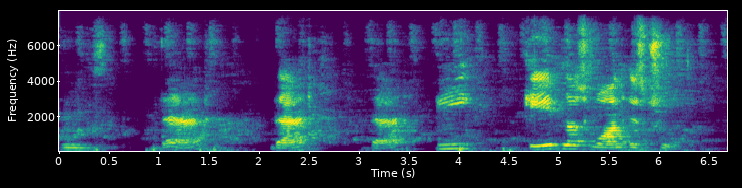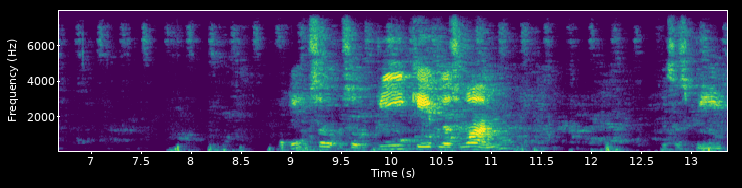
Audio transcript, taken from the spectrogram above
prove that that that p k plus 1 is true. Okay so so p k plus 1 this is p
